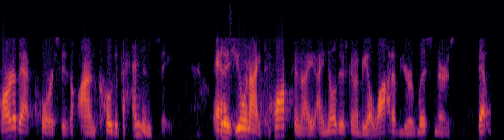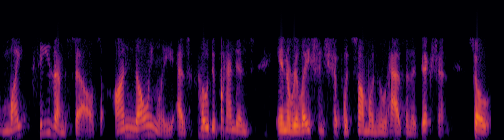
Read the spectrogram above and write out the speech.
part of that course is on codependency. And as you and I talk tonight, I know there's going to be a lot of your listeners that might see themselves unknowingly as codependents in a relationship with someone who has an addiction. So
